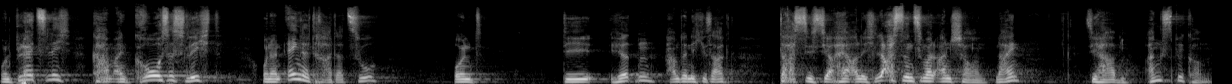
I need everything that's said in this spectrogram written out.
Und plötzlich kam ein großes Licht und ein Engel trat dazu und die Hirten haben dann nicht gesagt, das ist ja herrlich, lasst uns mal anschauen. Nein, sie haben Angst bekommen.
